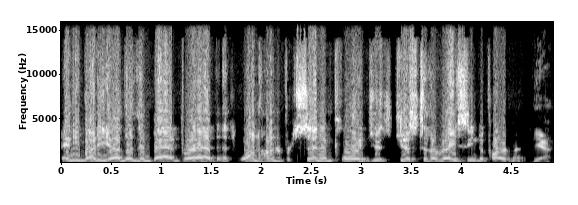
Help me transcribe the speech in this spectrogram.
anybody other than Bad Brad that's 100% employed just just to the racing department. Yeah,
